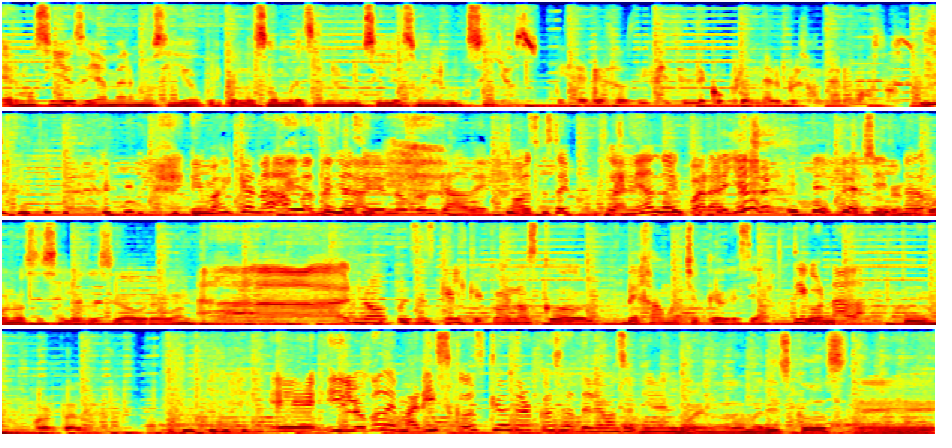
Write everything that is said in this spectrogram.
Hermosillo se llama Hermosillo porque los hombres en Hermosillo son hermosillos. Dice que eso es difícil de comprender, pero son hermosos. Y Maika nada más me Ya está sé. viendo con cara de. No, es que estoy planeando ir para allá. Eso que no conoces a los de Ciudad Obregón. Ah, no, pues es que el que conozco deja mucho que desear. Digo nada. Córtale. Eh, y luego de mariscos, ¿qué otra cosa tenemos aquí en el Bueno, de mariscos eh,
